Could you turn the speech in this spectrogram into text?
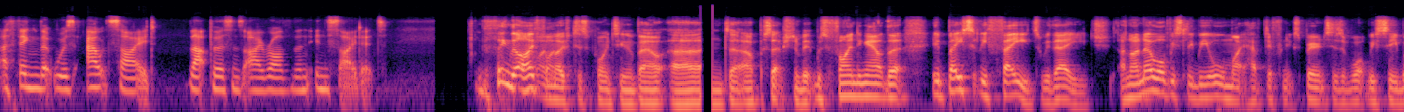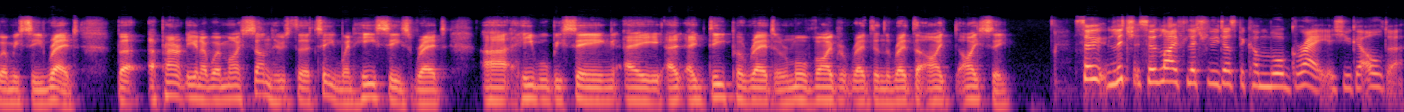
a thing that was outside that person's eye rather than inside it. The thing that I find most disappointing about uh, and uh, our perception of it was finding out that it basically fades with age. And I know obviously we all might have different experiences of what we see when we see red, but apparently, you know, when my son, who's 13, when he sees red, uh, he will be seeing a, a, a deeper red or a more vibrant red than the red that I I see. So literally, so life literally does become more grey as you get older.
